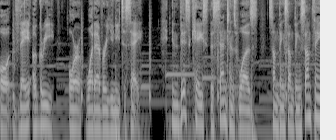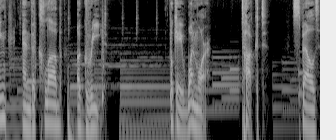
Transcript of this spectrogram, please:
or they agree, or whatever you need to say. In this case, the sentence was something, something, something, and the club agreed. Okay, one more. Tucked, spelled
